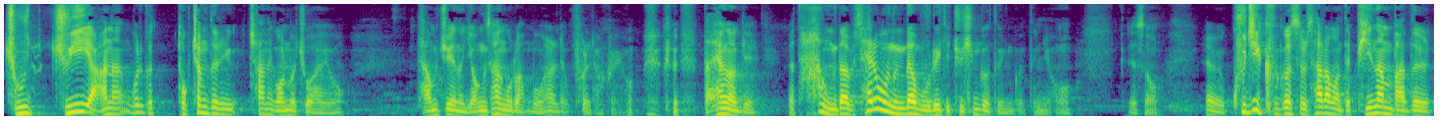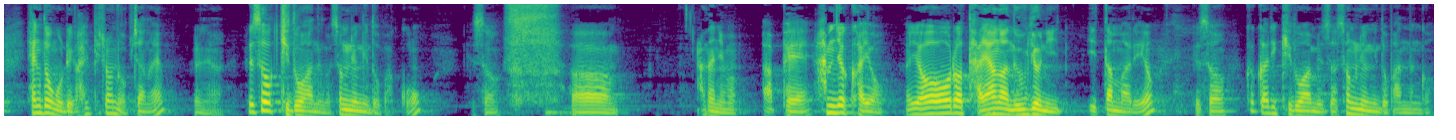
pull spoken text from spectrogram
주, 주의 안 하고 그러니까 독창들이 찬양 얼마나 좋아요. 다음 주에는 영상으로 한번 하려고 보려고요. 다양하게 다 응답, 새로운 응답을 우리에게 주신 거거든요. 그래서 굳이 그것을 사람한테 비난받을 행동을 우리가 할 필요는 없잖아요. 그래서 기도하는 거, 성령님도 받고. 그래서 어, 하나님 앞에 합력하여 여러 다양한 의견이 있단 말이에요. 그래서 끝까지 기도하면서 성령님도 받는 거.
